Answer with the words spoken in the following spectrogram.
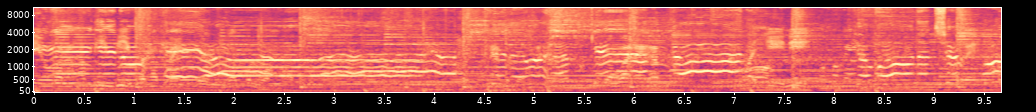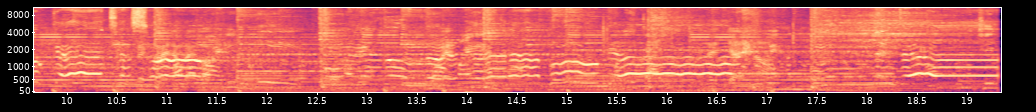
เดียวครับพี่พี่คนละไปคนละคนละแต่ว่านะครับไวจีนี่เป็นไปเท่าไหร่ร้อยร้อยได้ใจนะครับชิม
